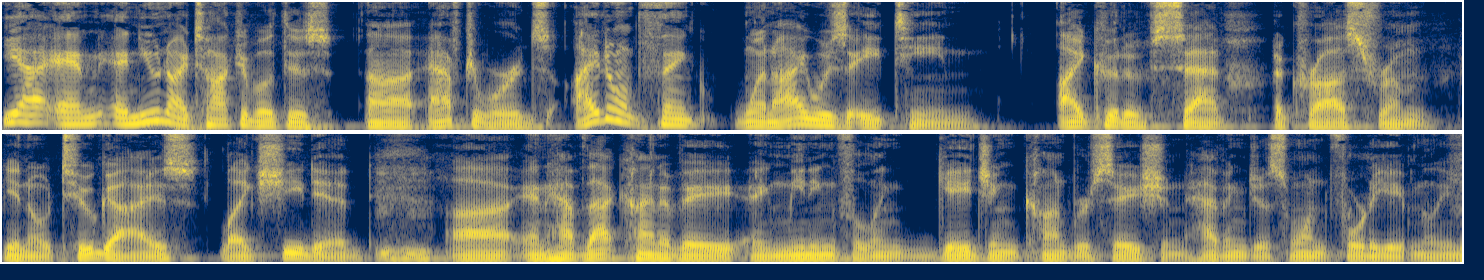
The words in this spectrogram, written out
Yeah, and, and you and I talked about this uh, afterwards. I don't think when I was 18, I could have sat across from, you know, two guys like she did uh, and have that kind of a, a meaningful, engaging conversation having just won $48 million.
